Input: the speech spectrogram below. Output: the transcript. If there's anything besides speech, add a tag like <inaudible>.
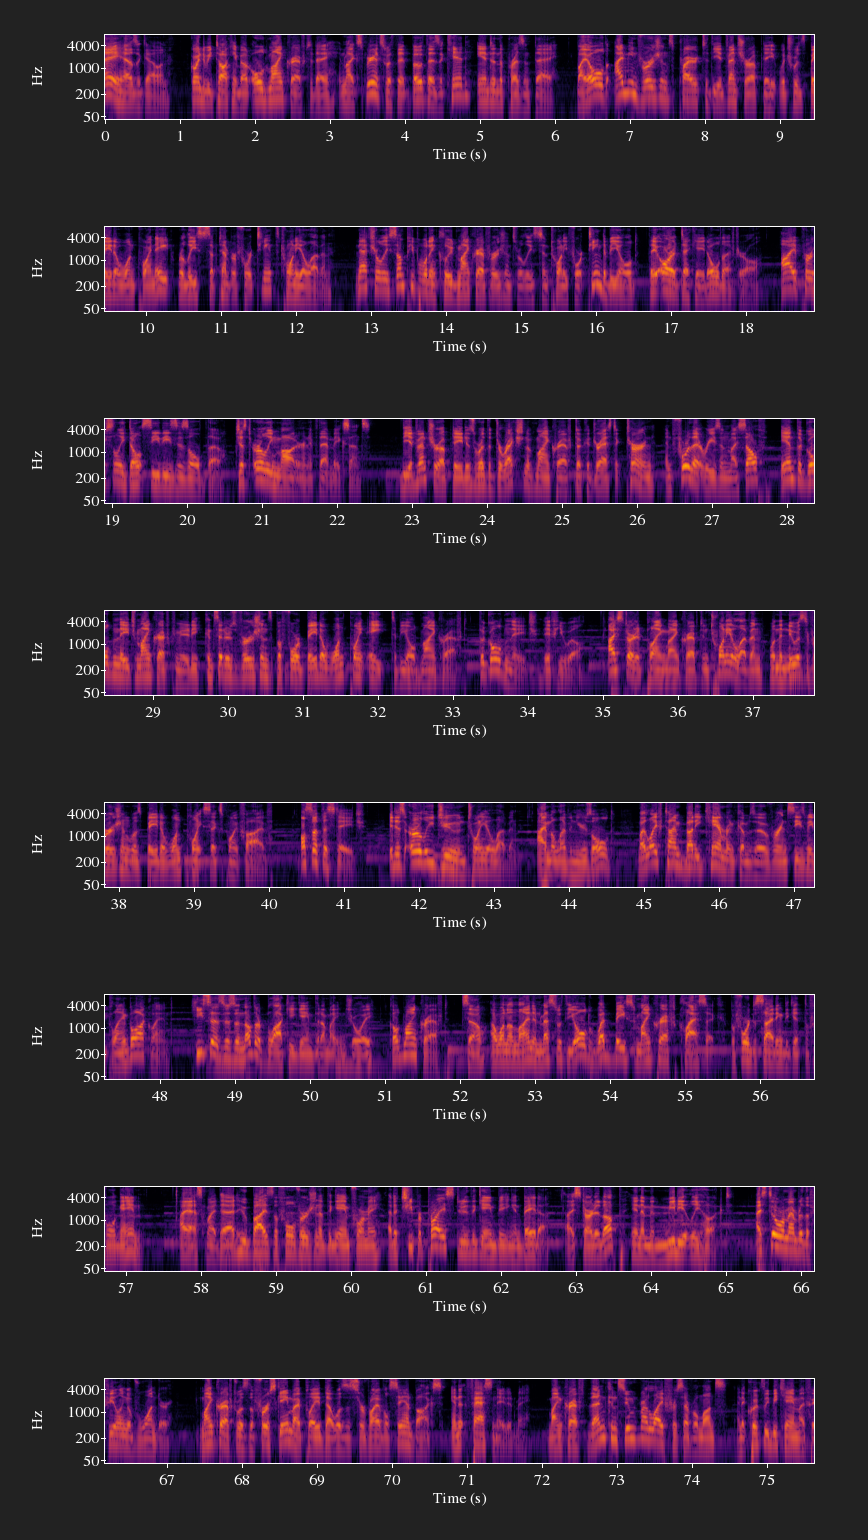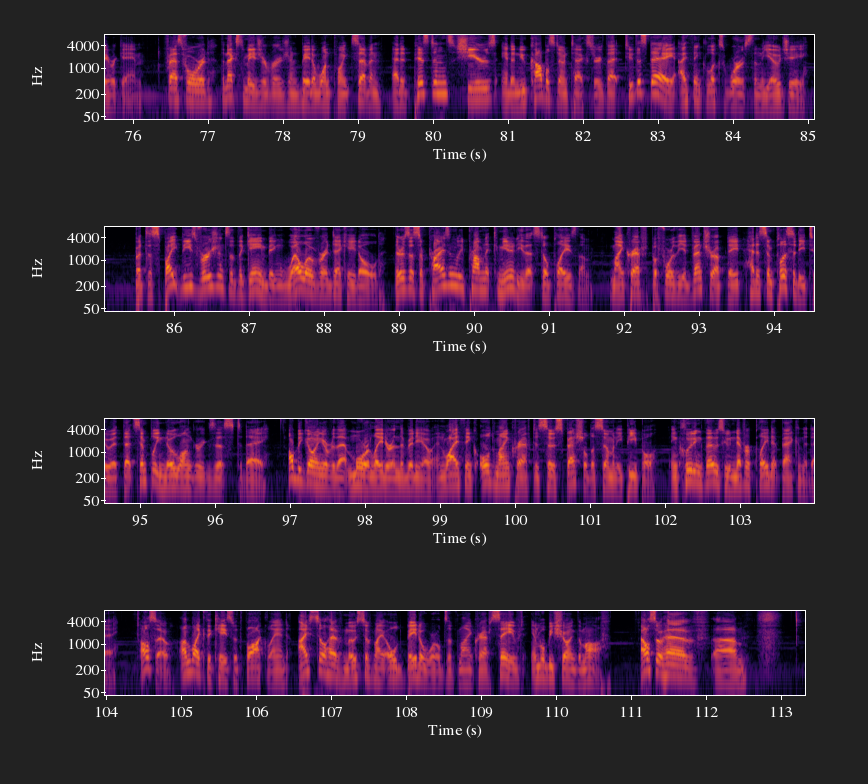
Hey, how's it going? Going to be talking about old Minecraft today, and my experience with it both as a kid and in the present day. By old, I mean versions prior to the Adventure Update, which was Beta 1.8, released September 14th, 2011. Naturally, some people would include Minecraft versions released in 2014 to be old, they are a decade old after all. I personally don't see these as old though, just early modern if that makes sense. The Adventure Update is where the direction of Minecraft took a drastic turn, and for that reason, myself and the Golden Age Minecraft community considers versions before Beta 1.8 to be old Minecraft. The Golden Age, if you will. I started playing Minecraft in 2011 when the newest version was Beta 1.6.5. I'll set the stage. It is early June 2011. I'm 11 years old. My lifetime buddy Cameron comes over and sees me playing Blockland. He says there's another blocky game that I might enjoy, called Minecraft. So, I went online and messed with the old web-based Minecraft Classic, before deciding to get the full game. I ask my dad, who buys the full version of the game for me, at a cheaper price due to the game being in beta. I started up, and am immediately hooked. I still remember the feeling of wonder. Minecraft was the first game I played that was a survival sandbox, and it fascinated me. Minecraft then consumed my life for several months, and it quickly became my favorite game. Fast forward, the next major version, Beta 1.7, added pistons, shears, and a new cobblestone texture that, to this day, I think looks worse than the OG. But despite these versions of the game being well over a decade old, there is a surprisingly prominent community that still plays them. Minecraft before the Adventure Update had a simplicity to it that simply no longer exists today. I'll be going over that more later in the video and why I think old Minecraft is so special to so many people, including those who never played it back in the day. Also, unlike the case with Blockland, I still have most of my old beta worlds of Minecraft saved and will be showing them off. I also have, um,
